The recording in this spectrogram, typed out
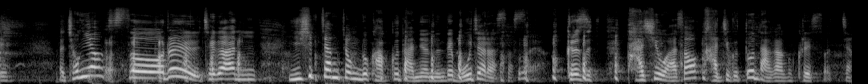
예. 정리학서를 제가 한 20장 정도 갖고 다녔는데 모자랐었어요. 그래서 다시 와서 가지고 또 나가고 그랬었죠.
